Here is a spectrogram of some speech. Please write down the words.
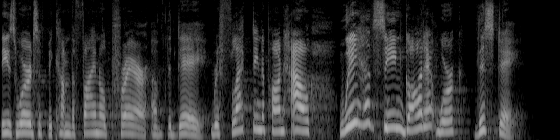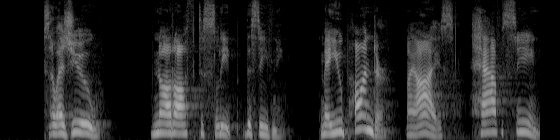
These words have become the final prayer of the day, reflecting upon how we have seen God at work this day. So, as you nod off to sleep this evening, may you ponder, my eyes have seen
